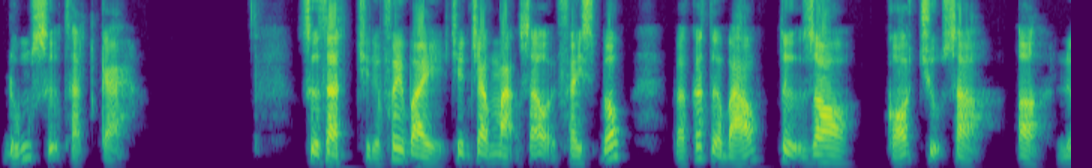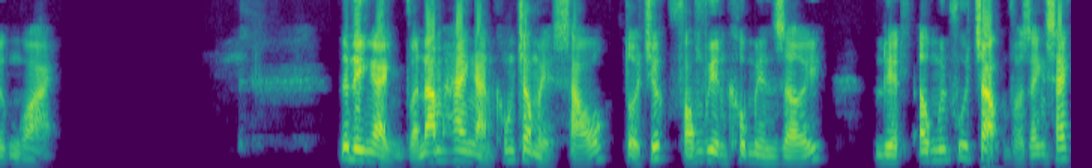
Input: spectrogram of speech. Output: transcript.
đúng sự thật cả. Sự thật chỉ được phơi bày trên trang mạng xã hội Facebook và các tờ báo tự do có trụ sở ở nước ngoài. Đưa hình ảnh vào năm 2016, tổ chức Phóng viên Không Biên Giới liệt ông Nguyễn Phú Trọng vào danh sách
